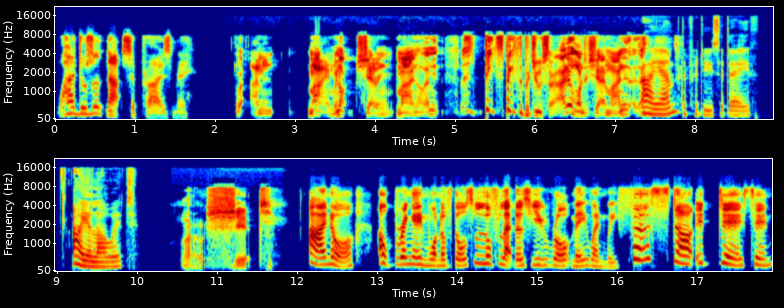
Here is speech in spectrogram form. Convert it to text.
Why doesn't that surprise me? Well, I mean, mine. We're not sharing mine. I mean, speak, speak to the producer. I don't want to share mine. I am the producer, Dave. I allow it. Oh, shit. I know. I'll bring in one of those love letters you wrote me when we first started dating.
